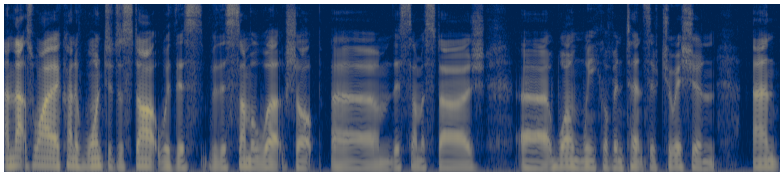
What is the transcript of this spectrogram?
and that's why I kind of wanted to start with this with this summer workshop, um, this summer stage, uh, one week of intensive tuition, and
